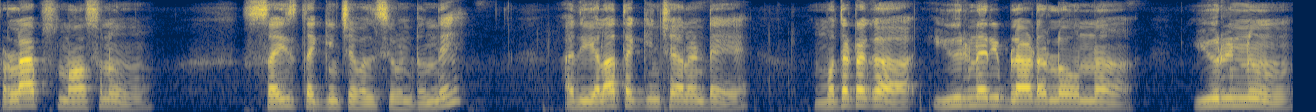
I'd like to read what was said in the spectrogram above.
ప్రొలాప్స్ మాస్ను సైజ్ తగ్గించవలసి ఉంటుంది. అది ఎలా తగ్గించాలంటే మొదటగా యూరినరీ బ్లాడర్లో ఉన్న యూరిన్ను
